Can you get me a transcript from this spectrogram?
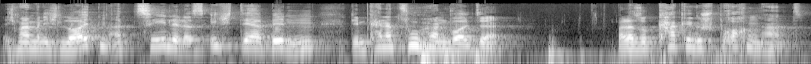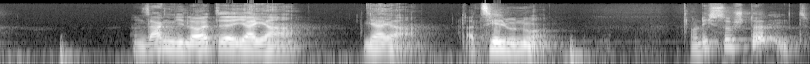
Ich meine, wenn ich Leuten erzähle, dass ich der bin, dem keiner zuhören wollte, weil er so kacke gesprochen hat, dann sagen die Leute, ja, ja, ja, ja, erzähl du nur. Und ich so, stimmt.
